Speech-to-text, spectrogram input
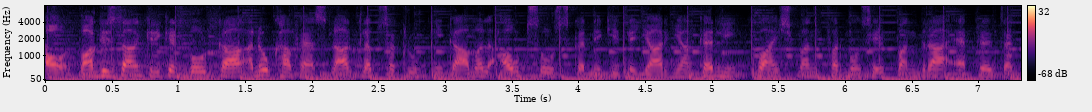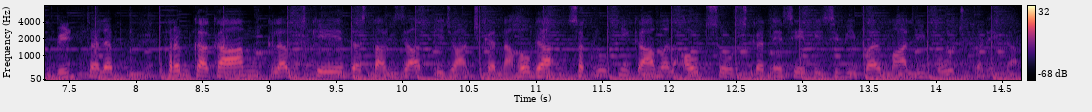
और पाकिस्तान क्रिकेट बोर्ड का अनोखा फैसला, क्लब सक्रूटनी का अमल आउटसोर्स करने की तैयारियाँ कर ली। ख्वाहिशमंद फर्मों से 15 अप्रैल तक बिड तलब। फर्म का काम क्लब्स के दस्तावेजात की जाँच करना होगा। सक्रूटनी का अमल आउटसोर्स करने से पीसीबी पर माली बोझ पड़ेगा।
